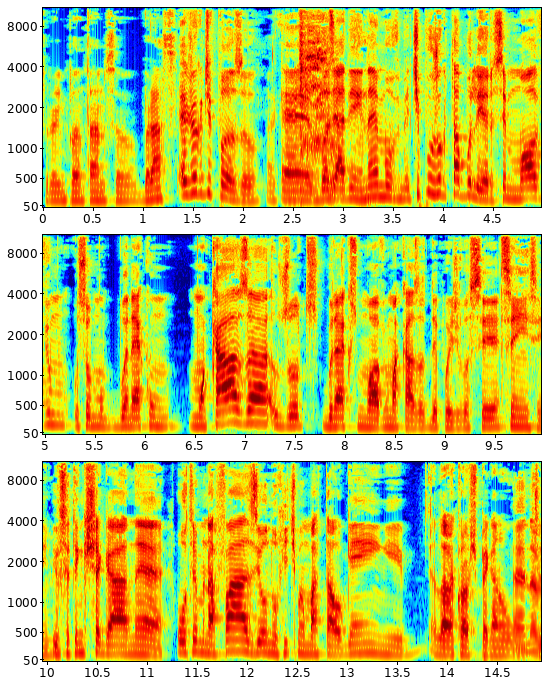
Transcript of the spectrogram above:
pra implantar no seu braço? É jogo de puzzle. É baseado em né, movimento. Tipo um jogo de tabuleiro. Você move um- o seu boneco um- uma casa, os outros bonecos movem uma casa depois de você. Sim, sim. E você tem que chegar, né? Ou terminar a fase, ou no ritmo matar alguém e Lara Croft pegar no. É, na tesouro.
